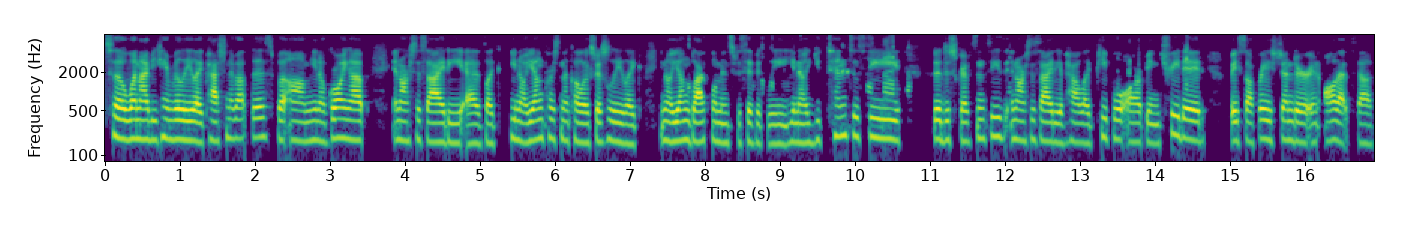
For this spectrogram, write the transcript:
to when I became really like passionate about this, but um, you know, growing up in our society as like, you know, a young person of color, especially like, you know, a young black woman specifically, you know, you tend to see the discrepancies in our society of how like people are being treated based off race, gender, and all that stuff.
